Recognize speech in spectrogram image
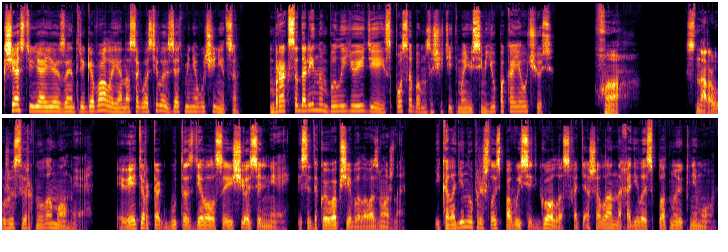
К счастью, я ее заинтриговала, и она согласилась взять меня в ученицы. Брак с Адалином был ее идеей, способом защитить мою семью, пока я учусь. Ха. Снаружи сверкнула молния. Ветер как будто сделался еще сильнее, если такое вообще было возможно. И Каладину пришлось повысить голос, хотя Шалан находилась вплотную к нему.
